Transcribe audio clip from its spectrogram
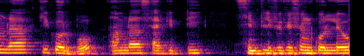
আমরা কি করব? আমরা সার্কিটটি সিম্পলিফিকেশন করলেও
